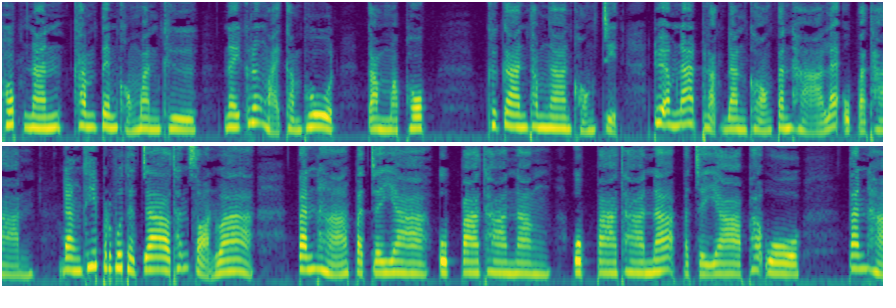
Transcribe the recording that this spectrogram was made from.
ภพนั้นคำเต็มของมันคือ ในเครื่องหมายคำพูด กรรมภพ คือการทำงานของจิตด้วยอำนาจผลักดันของตัณหาและอุปทาน ดังที่พระพุทธเจ้าท่านสอนว่า ตัณหาปัจจยา อุปปาทานัง อุปปาทานะปัจจยาพระโว ตัณหา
